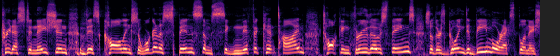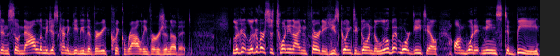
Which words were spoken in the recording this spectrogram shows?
predestination, this calling. So, we're going to spend some significant time talking through those things. So, there's going to be more explanations. So, now let me just kind of give you the very quick rally version of it. Look at, look at verses 29 and 30. He's going to go into a little bit more detail on what it means to be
